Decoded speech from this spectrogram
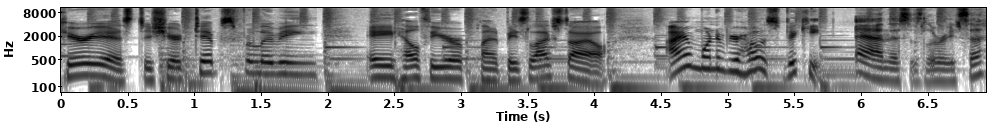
curious to share tips for living a healthier plant based lifestyle. I am one of your hosts, Vicky. And this is Larissa.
